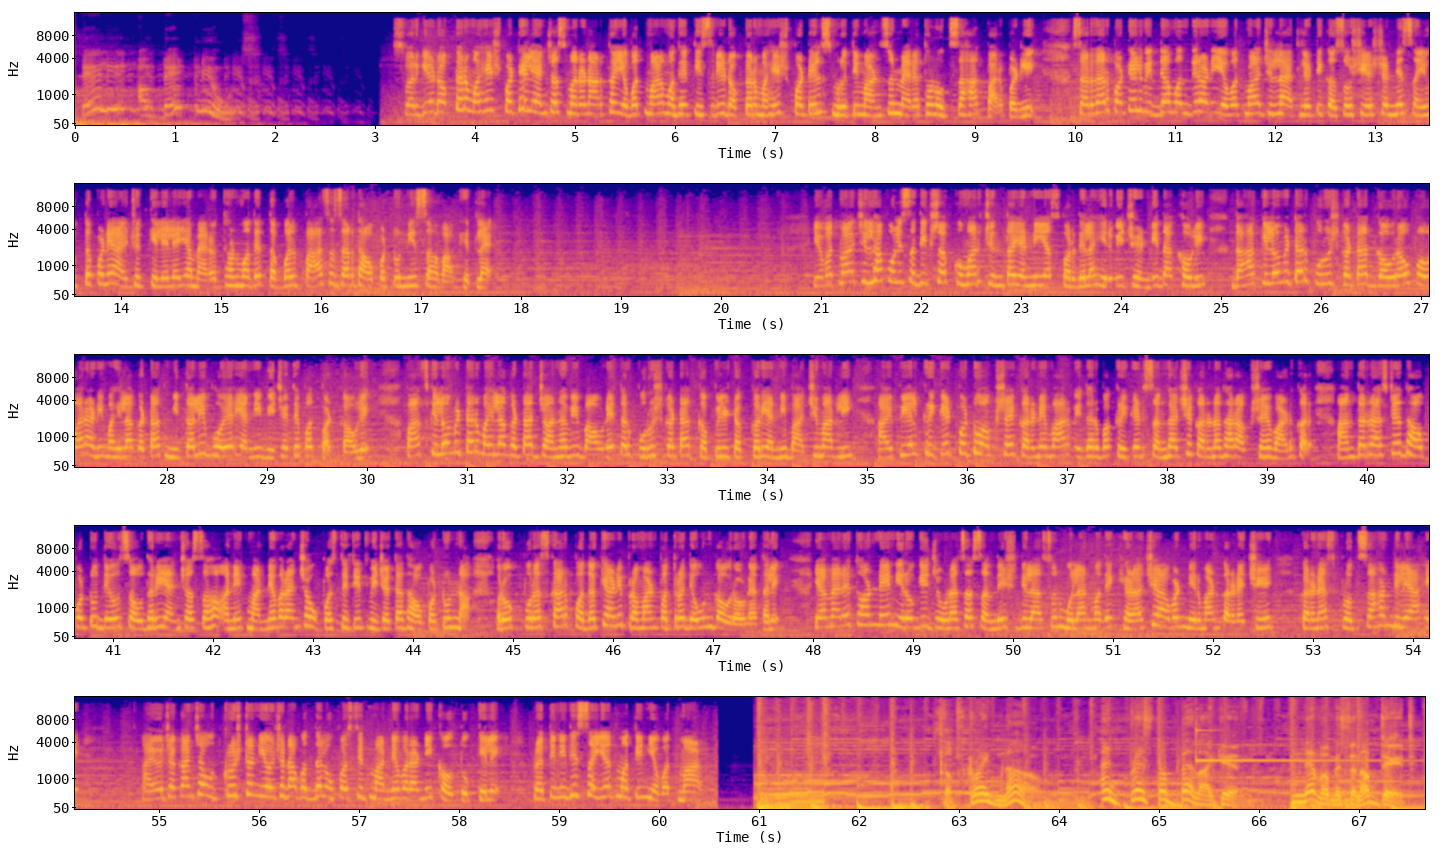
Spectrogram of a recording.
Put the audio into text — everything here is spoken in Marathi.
अपडेट न्यूज स्वर्गीय डॉक्टर महेश पटेल यांच्या स्मरणार्थ यवतमाळमध्ये तिसरी डॉक्टर महेश पटेल स्मृती मान्सून मॅरेथॉन उत्साहात पार पडली. सरदार पटेल विद्या मंदिर आणि यवतमाळ जिल्हा ॲथलेटिक असोसिएशनने संयुक्तपणे आयोजित केलेल्या या मॅरेथॉनमध्ये तब्बल पाच हजार धावपटूंनी सहभाग घेतलाय. यवतमाळ जिल्हा पोलीस अधीक्षक कुमार चिंता यांनी या स्पर्धेला हिरवी झेंडी दाखवली. दहा किलोमीटर पुरुष गटात गौरव पवार आणि महिला गटात मिताली भोयर यांनी विजेतेपद पटकावले. पाच किलोमीटर महिला गटात जान्हवी बावणे तर पुरुष गटात कपिल टक्कर यांनी बाजी मारली. आयपीएल क्रिकेटपटू अक्षय कर्णेवार विदर्भ क्रिकेट संघाचे कर्णधार अक्षय वाडकर आंतरराष्ट्रीय धावपटू देव चौधरी यांच्यासह अनेक मान्यवरांच्या उपस्थितीत विजेत्या धावपटूंना रोख पुरस्कार पदके आणि प्रमाणपत्र देऊन गौरवण्यात आले. या मॅरेथॉनने निरोगी जीवनाचा संदेश दिला असून मुलांमध्ये खेळाची आवड निर्माण करण्याची करण्यास प्रोत्साहन दिले आहे. आयोजकांच्या उत्कृष्ट नियोजनाबद्दल उपस्थित मान्यवरांनी कौतुक केले. प्रतिनिधी Sayyad Matin Yavatmal. Subscribe now and press the bell icon never miss an update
